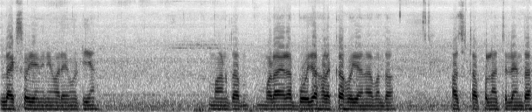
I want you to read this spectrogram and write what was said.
ਰਿਲੈਕਸ ਹੋ ਜਾਂਦੀਆਂ ਨੇ ਮਾੜੇ ਮੋਟੀਆਂ। ਮਨ ਦਾ ਮੜਾ ਜਿਹੜਾ ਬੋਝਾ ਹਲਕਾ ਹੋ ਜਾਂਦਾ ਬੰਦਾ। ਹੱਸ ਟੱਪ ਨੱਚ ਲੈਂਦਾ।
